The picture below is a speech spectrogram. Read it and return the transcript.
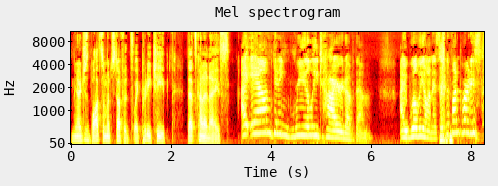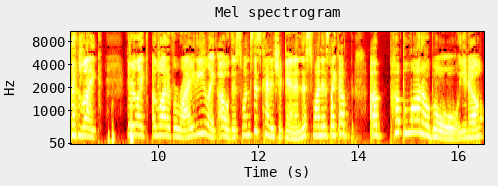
I mean, I just bought so much stuff; it's like pretty cheap. That's kind of nice. I am getting really tired of them. I will be honest. Like the fun part is that like they're like a lot of variety. Like oh, this one's this kind of chicken, and this one is like a a poblano bowl, you know.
